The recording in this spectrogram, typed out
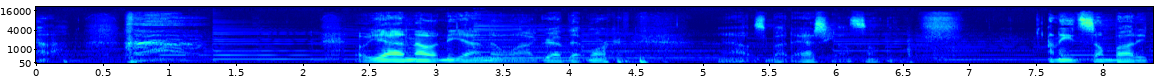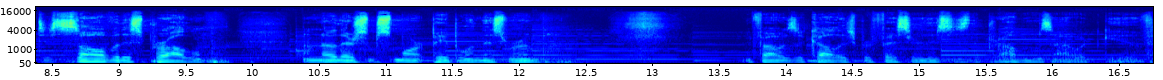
oh yeah, I know. Yeah, I know why I grabbed that marker. I was about to ask y'all something. I need somebody to solve this problem. I know there's some smart people in this room. If I was a college professor, this is the problems I would give.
